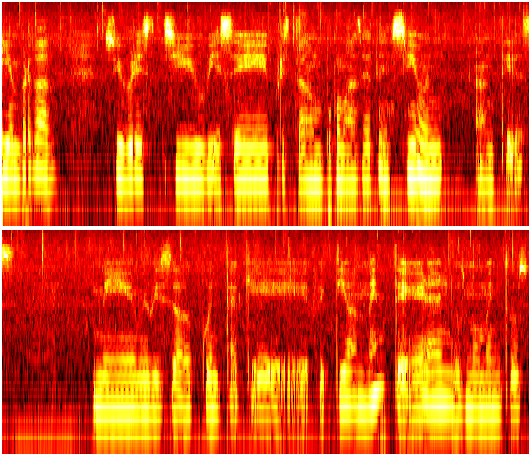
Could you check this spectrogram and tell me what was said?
Y en verdad, si hubiese, prestado un poco más de atención antes, me, hubiese dado cuenta que efectivamente era en los momentos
